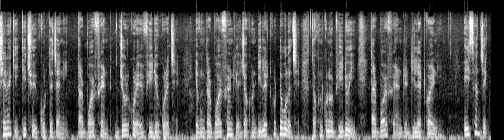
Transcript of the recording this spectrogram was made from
সে নাকি কিছুই করতে চায়নি। তার বয়ফ্রেন্ড জোর করে ভিডিও করেছে এবং তার বয়ফ্রেন্ডকে যখন ডিলেট করতে বলেছে, তখন কোনো ভিডিওই তার বয়ফ্রেন্ড ডিলেট করেনি। এই সাবজেক্ট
